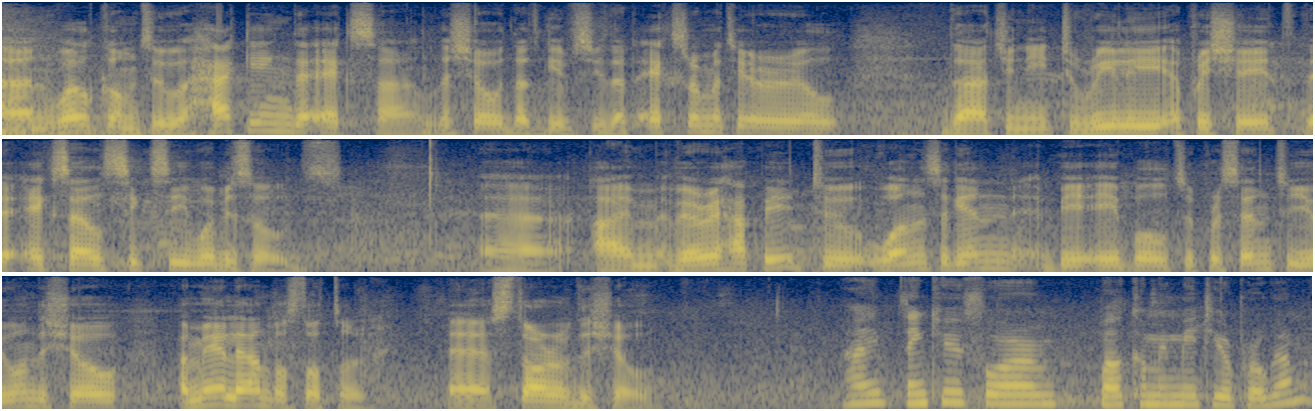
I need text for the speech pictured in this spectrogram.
and welcome to Hacking the Exile, the show that gives you that extra material that you need to really appreciate the Exile 60 webisodes. Uh, I'm very happy to once again be able to present to you on the show Amelia Andersdotter, uh, star of the show. Hi, thank you for welcoming me to your program.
